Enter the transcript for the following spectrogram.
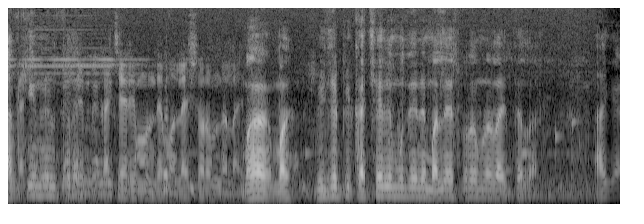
ಅದಕ್ಕೇನು ಹೇಳ್ತಾರೆ? ಬಿಜೆಪಿ ಕಚೇರಿ ಮುಂದೆ ಮಲ್ಲೇಶ್ವರಂ ಬಿ ಜೆ ಪಿ ಕಚೇರಿ ಮುಂದೆ ಮಲ್ಲೇಶ್ವರಂನಲ್ಲಿ ಆಯ್ತಲ್ಲ ಹಾಗೆ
